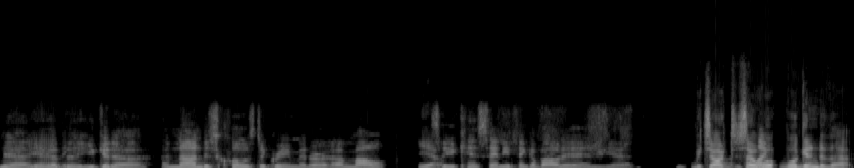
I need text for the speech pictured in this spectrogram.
Yeah, you Yeah, I got the you get a, a non-disclosed agreement or amount, Yeah, so you can't say anything about it, and yeah, we talked. I So like- we'll we'll get into that.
